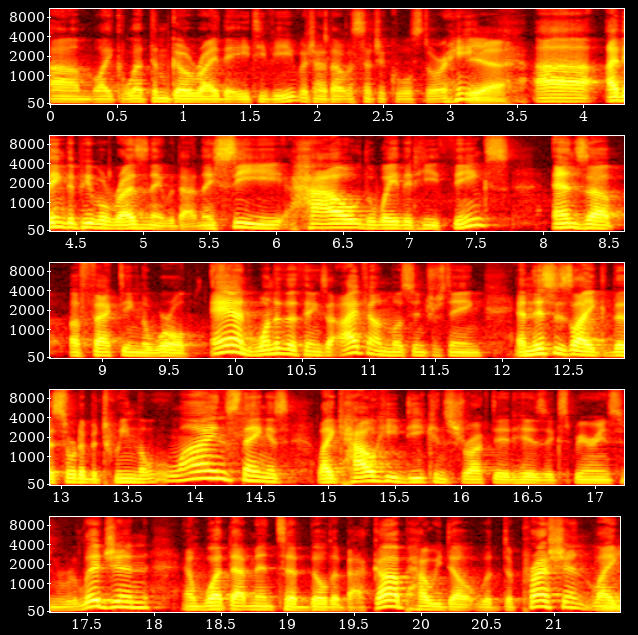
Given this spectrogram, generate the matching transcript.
um, like let them go ride the ATV, which I thought was such a cool story. Yeah. uh, I think that people resonate with that, and they see how the way that he thinks ends up affecting the world. And one of the things that I found most interesting, and this is like the sort of between the lines thing, is like how he deconstructed his experience in religion and what that meant to build it back up, how he dealt with depression. Like,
